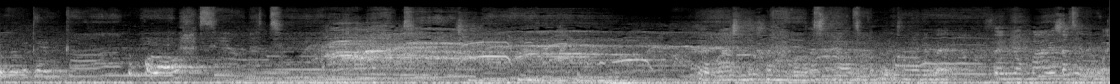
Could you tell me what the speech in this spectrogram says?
ขอร้องเกิฉันไม่เคยมีบนรถสตาร์ฉันต้องพูดข้อได้ไหมเส้นยกมากที่ฉันเสียไว้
